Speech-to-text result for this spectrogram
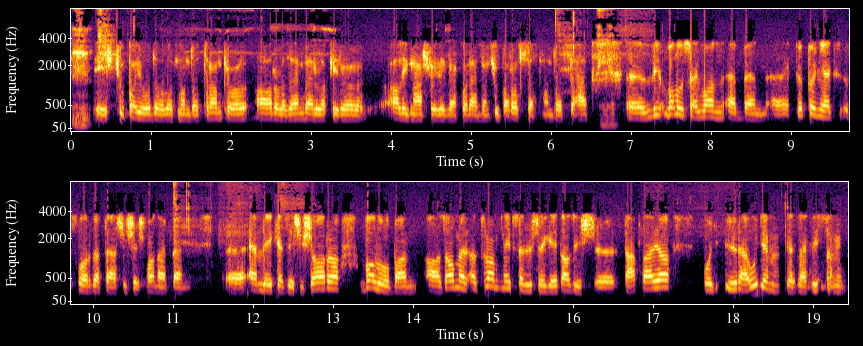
Uh-huh. És csupa jó dolgot mondott Trumpról, arról az emberről, akiről alig másfél évvel korábban csupa rosszat mondott. Tehát valószínűleg van ebben köpönyeg forgatás is, és van ebben emlékezés is arra. Valóban az a Trump népszerűségét az is táplálja, hogy őre úgy emlékeznek vissza, mint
